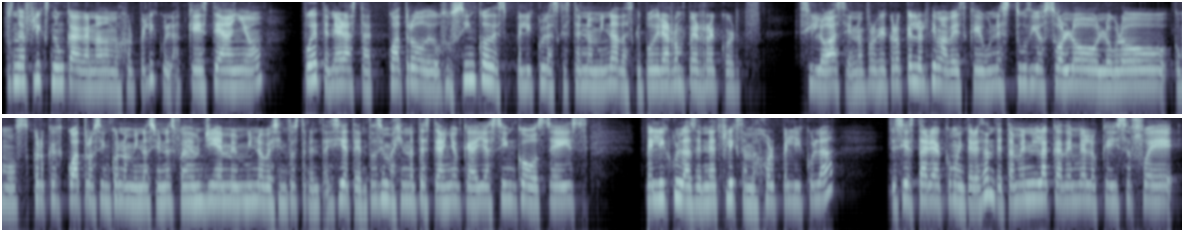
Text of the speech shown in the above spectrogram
Pues Netflix nunca ha ganado mejor película, que este año puede tener hasta cuatro o cinco películas que estén nominadas, que podría romper récords si lo hace, ¿no? Porque creo que la última vez que un estudio solo logró como creo que cuatro o cinco nominaciones fue MGM en 1937. Entonces imagínate este año que haya cinco o seis películas de Netflix a mejor película. Sí estaría como interesante. También la academia lo que hizo fue,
